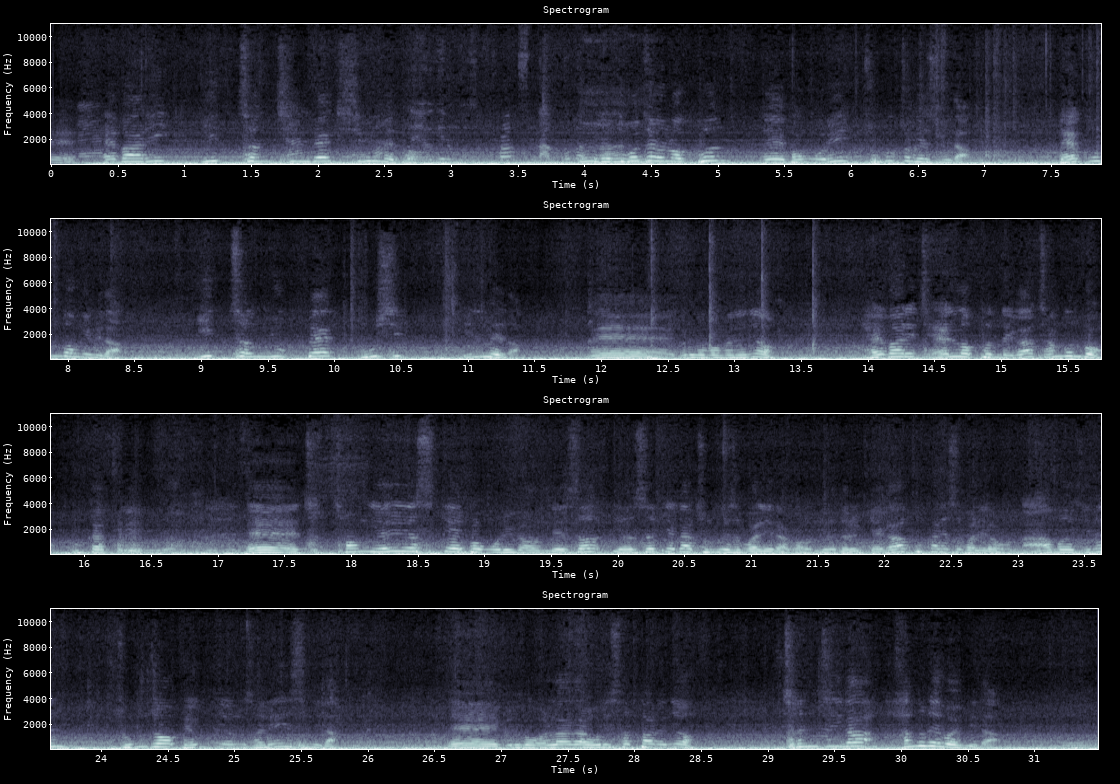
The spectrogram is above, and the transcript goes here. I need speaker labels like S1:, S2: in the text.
S1: 네, 해발이 2,711m.
S2: 여기는 무슨 프랑스 남부 같은
S1: 그리고 두 번째로 높은 예, 봉우리 중국 쪽에 있습니다. 백운봉입니다. 2,691m. 네, 그리고 보면은요, 해발이 제일 높은 데가 장군봉, 북한 쪽에 있고요. 예, 총 16개 봉우리 가운데서 6개가 중국에서 관리를 하고, 8개가 북한에서 관리를 하고, 나머지는 중조 병영선에 있습니다. 예, 그리고 올라갈 우리 서파는요, 천지가 한눈에 보입니다.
